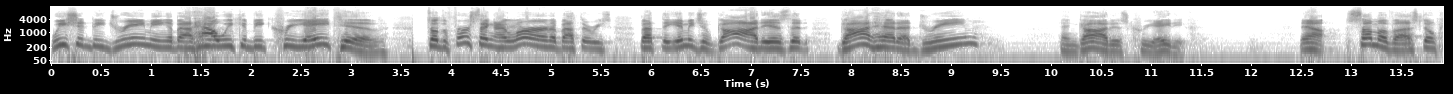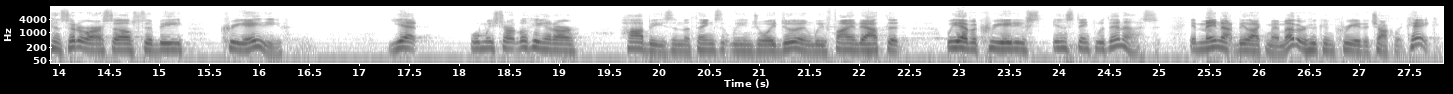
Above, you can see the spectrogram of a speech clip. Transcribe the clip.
We should be dreaming about how we could be creative so the first thing I learned about the, about the image of God is that God had a dream and God is creative. Now, some of us don't consider ourselves to be creative. Yet, when we start looking at our hobbies and the things that we enjoy doing, we find out that we have a creative instinct within us. It may not be like my mother who can create a chocolate cake,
